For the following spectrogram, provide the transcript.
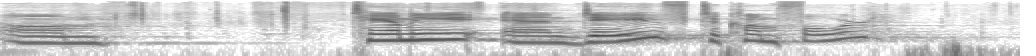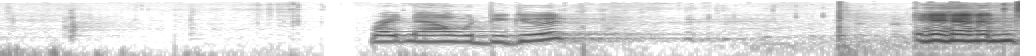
um, Tammy and Dave to come forward. Right now would be good. And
